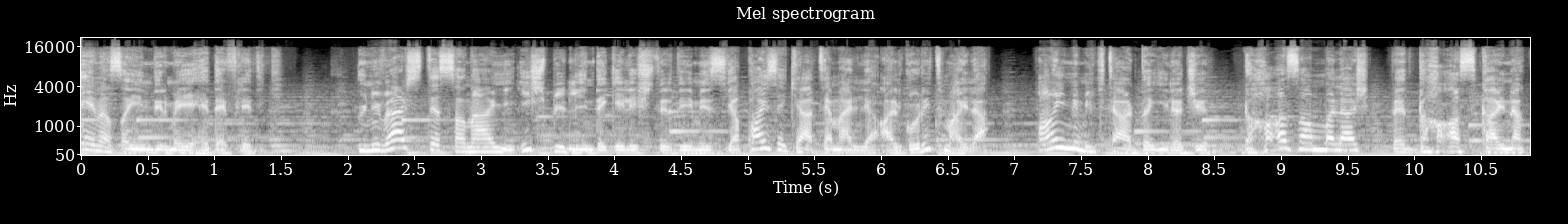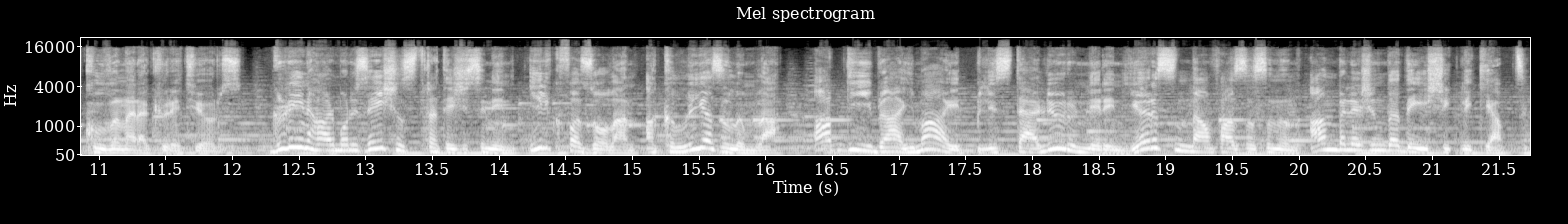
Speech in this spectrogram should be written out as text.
en aza indirmeyi hedefledik. Üniversite sanayi işbirliğinde geliştirdiğimiz yapay zeka temelli algoritmayla aynı miktarda ilacı daha az ambalaj ve daha az kaynak kullanarak üretiyoruz. Green Harmonization stratejisinin ilk fazı olan akıllı yazılımla Abdi İbrahim'e ait blisterli ürünlerin yarısından fazlasının ambalajında değişiklik yaptık.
